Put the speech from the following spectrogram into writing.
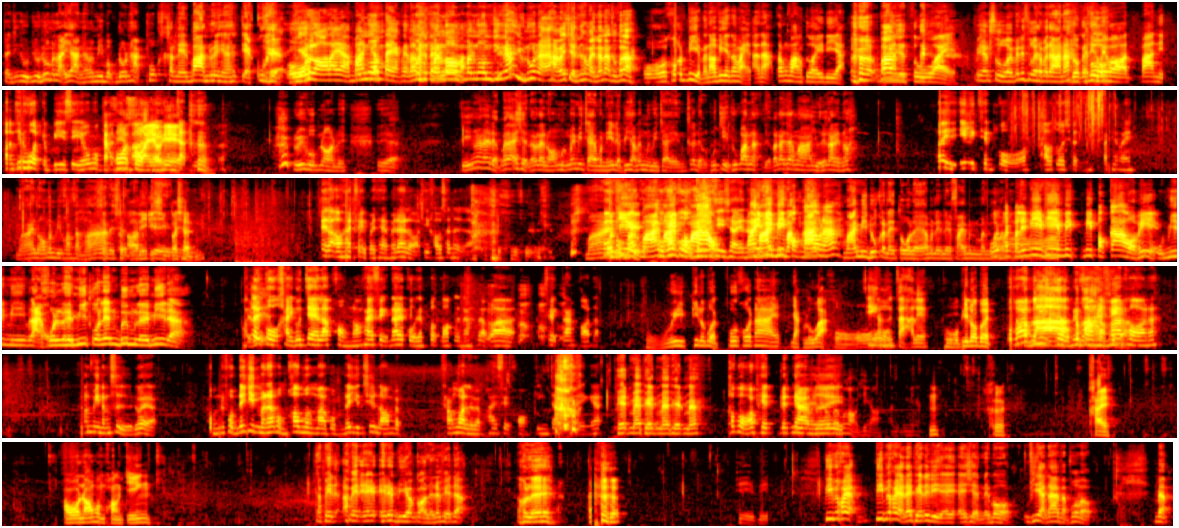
แต่ที่อยู่อยู่นู่นมันหลายอย่างไงมันมีแบบโดนหักพวกคะแนนบ้านด้วยไงแจกกล้วยอะโอ้ไเหี้ย รออะไรอะ บ้านเกือบแตกแต่ละมันแต่มันละงรอบมอะมันงมจริงนะอยู่นู่นอะหาไม่เฉินสมัยนั้นอะถูกปะล่ะ โอ้โคตรบีบอะเนาะพี่สมัยนั้นอะ ต้องวางตัวดีๆอะบ้านไม่ยังั้นตัวยไม่งั้นซวยไม่ได้ซวยธรรมดานะโดนกระทืบไม่พอบ้านนี่ตอนที่หวดกับบีซีผมแต่โคตรสวยอะพี่ จัดเลย รู้พี่ภูมินอนดิไอ้เหี้ยจริงไม่ได้เดี๋ยวไม่ได้ไอ้เฉินไม่เป็นไรน้องมึงไม่มีใจวันนี้เดี๋ยวพี่ทำให้มึงมีใจเองก็เดี๋ยวกูจีบทุกวันอะเดี๋ยวก็น่าจะมาอยู่ด้วยกันเองเนาะเฮ้ยอีลิกเทนโกเอาตัวเฉินไปใช่ไหมไม้น้องมันมีความสามารถในเฉินตอนะรี่มันก่งชิงตัวเฉิน ไม่เราเอาไฮเฟกไปแทนไม่ได้หรอที่เขาเสนออะโอ้โหไม้เฮ้ยผมว่าไม้ผมไม้ว่าผมไม้มีวิธีใช้นะ ไม่มีดปอกเก้านะ ไม้มีดุกกันในตัวแล้วมันในในไฟท์มันมันโอ้ยมันมันเล่นมีดพี่มีดมีดปอกเก้าอะพี่ โอ้มีดมีหลายคนเลยมีดตัวเล่นบึ้มเลยมีดอะ ถ้าเกิดโกไขกุญแจลับของน้องไฮเฟกได้โกจะปลดล็อกเลยนะ แบบว่าเฟกร่างก๊อตอะโอ้ยพี่โรเบิร์ตพูดโคตรน่าอยากรู้อะโอ้จริงอยากศึกษาเลยโอ้โหพี่โรเบิร์ตผมว่าตำรามีโกมีความตำราสามารถ High Fake พอนะต้องมีหนังสือด้วยอะ ผมผมได้ยินมานะ ผมเข้าเมืองมาผมได้ยินชื่อน้องแบบทั้งวันเลยแบบไฮเฟกของจริงจังอะไรอย่างเงี้ยเพชรไหมเพชรไหมเพชรไหมเขาบอกว่าเพชรเม็ดงามเลยไอ้โรบิร์ตมึงของจริงเหรออันนี้ก็คือ ใคร เอาน้องผมของจริง ถ้าเพชรถ้าเพชรเอเอฟดีเอาก่อนเลยนะเพชรอะเอาเลย พี่พี่พี่ไม่ค่อยพี่ไม่ค่อยอยากได้เพชรเลยดิไอไอเฉินไอโบ พี่อยากได้แบบพวกแบบ แบบ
